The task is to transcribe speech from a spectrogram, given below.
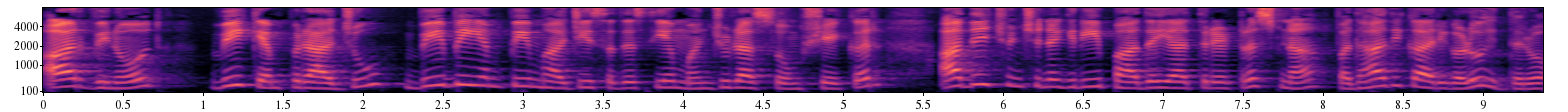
R Vinod, V Kemparaju, BBMP ಮಾಜಿ ಸದಸ್ಯೆ ಮಂಜುಳಾ ಸೋಮಶೇಖರ್, ಆದಿಚುಂಚನಗಿರಿ ಪಾದಯಾತ್ರೆ ಟ್ರಸ್ಟ್ನ ಪದಾಧಿಕಾರಿಗಳು ಇದ್ದರು.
